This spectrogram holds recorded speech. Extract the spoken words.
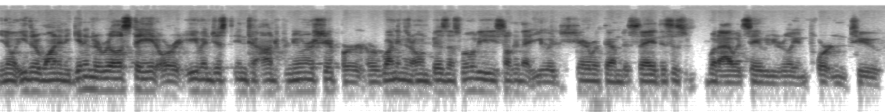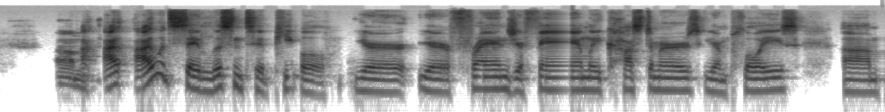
you know either wanting to get into real estate or even just into entrepreneurship or, or running their own business what would be something that you would share with them to say this is what i would say would be really important to um, I, I would say listen to people, your your friends, your family, customers, your employees. Um,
